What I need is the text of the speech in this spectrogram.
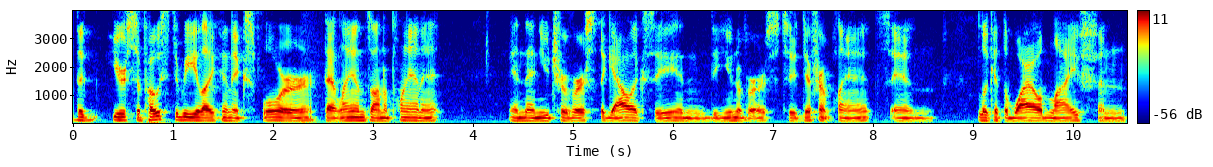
the you're supposed to be like an explorer that lands on a planet, and then you traverse the galaxy and the universe to different planets and look at the wildlife and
